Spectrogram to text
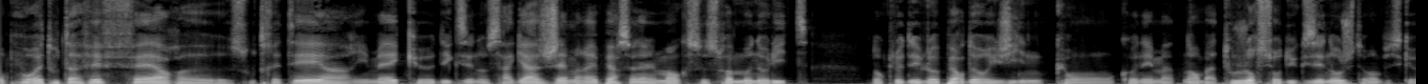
On pourrait tout à fait faire euh, sous-traiter un remake euh, des Xenosaga. J'aimerais personnellement que ce soit Monolith, donc le développeur d'origine qu'on connaît maintenant, bah, toujours sur du Xeno justement, puisque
